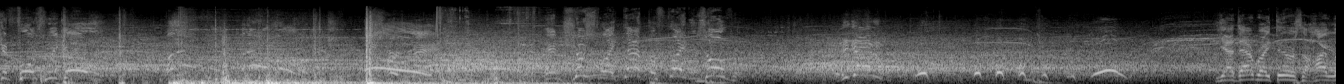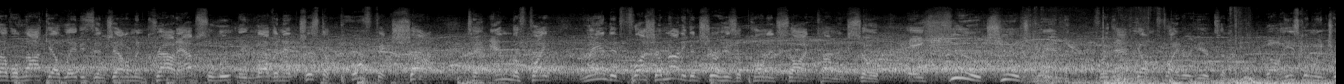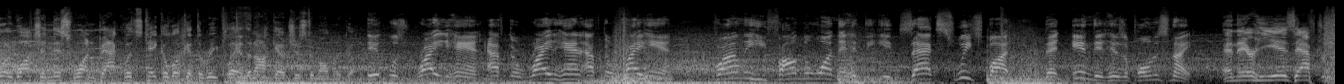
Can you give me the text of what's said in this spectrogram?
Back and forth we go. Oh! And just like that, the fight is over. He got him! Yeah, that right there is a high-level knockout, ladies and gentlemen. Crowd absolutely loving it. Just a perfect shot to end the fight. Landed flush. I'm not even sure his opponent saw it coming. So a huge, huge win for that young fighter enjoy watching this one back. Let's take a look at the replay of the knockout just a moment ago. It was right hand after right hand after right hand. Finally, he found the one that hit the exact sweet spot that ended his opponent's night. And there he is after...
